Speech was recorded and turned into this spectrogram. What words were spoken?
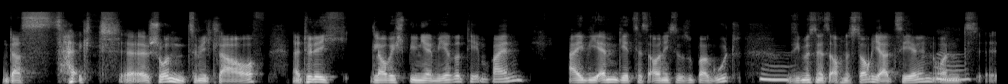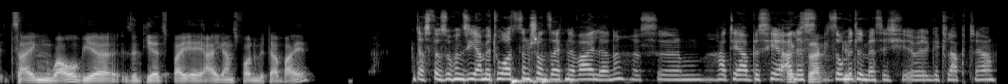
Und das zeigt äh, schon ziemlich klar auf. Natürlich, glaube ich, spielen hier mehrere Themen rein. IBM geht es jetzt auch nicht so super gut. Mhm. Sie müssen jetzt auch eine Story erzählen mhm. und äh, zeigen, wow, wir sind jetzt bei AI ganz vorne mit dabei. Das versuchen sie ja mit Watson schon seit einer Weile. Ne? Es ähm, hat ja bisher alles Exakt. so mittelmäßig äh, geklappt, ja.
